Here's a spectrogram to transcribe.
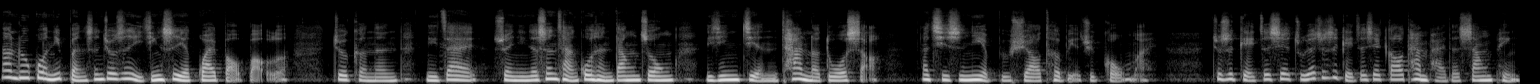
那如果你本身就是已经是一个乖宝宝了，就可能你在水泥的生产过程当中已经减碳了多少？那其实你也不需要特别去购买，就是给这些主要就是给这些高碳排的商品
